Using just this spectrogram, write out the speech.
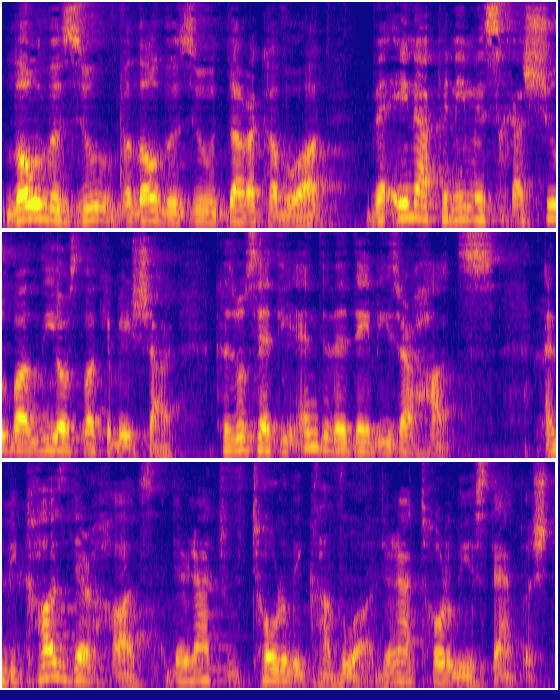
lo lezu velo lezu dara kavua ve'ena penimis chashuva lios lakabeshar. Because we'll say at the end of the day, these are huts, and because they're huts, they're not totally kavua. They're not totally established.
